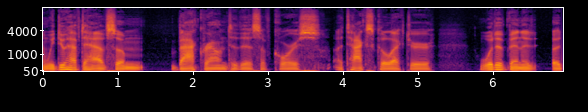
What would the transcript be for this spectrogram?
And we do have to have some background to this, of course. A tax collector would have been a, a,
